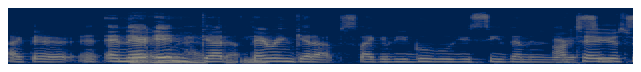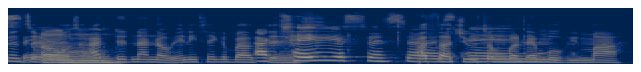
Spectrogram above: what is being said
Like they're and- and they're Yeah, in have get to they're in get ups. Like if you Google, you see them in their Octavia suits. Spencer. They're- I Mhm. did not know anything about this. Octavia Spencer. I thought you were talking about that movie, Ma.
